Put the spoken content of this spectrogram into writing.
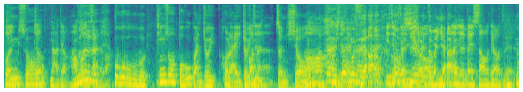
听说就拿掉，好像不能展了吧？不不不不不，听说博物馆就后来就一直整修，然后就不知道后续会怎么样，不然就是被烧掉之类的。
